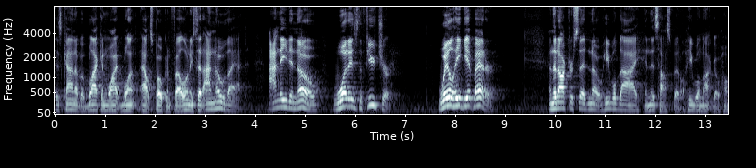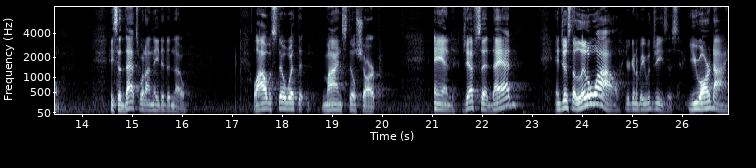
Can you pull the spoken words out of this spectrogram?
is kind of a black and white, blunt, outspoken fellow, and he said, I know that. I need to know what is the future? Will he get better? And the doctor said, No, he will die in this hospital. He will not go home. He said, That's what I needed to know. Lyle was still with it, mind still sharp. And Jeff said, Dad, in just a little while, you're going to be with Jesus. You are dying.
